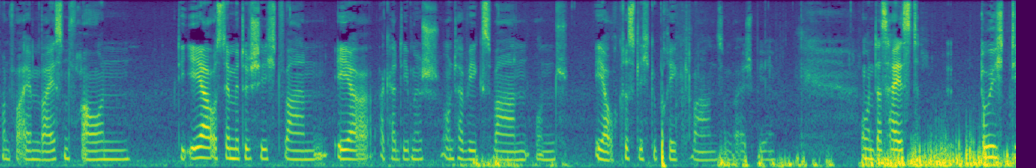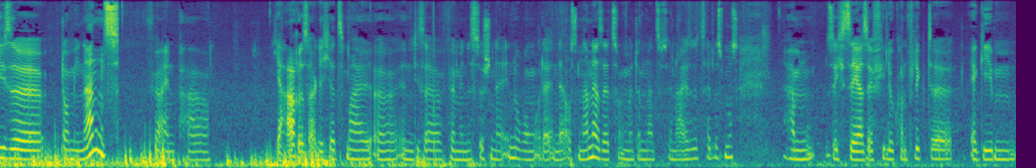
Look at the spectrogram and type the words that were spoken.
von vor allem weißen Frauen, die eher aus der Mittelschicht waren, eher akademisch unterwegs waren und eher auch christlich geprägt waren zum Beispiel. Und das heißt, durch diese Dominanz für ein paar Jahre, sage ich jetzt mal, äh, in dieser feministischen Erinnerung oder in der Auseinandersetzung mit dem Nationalsozialismus haben sich sehr, sehr viele Konflikte ergeben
